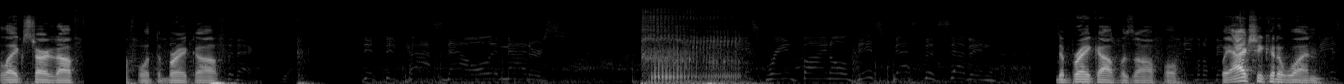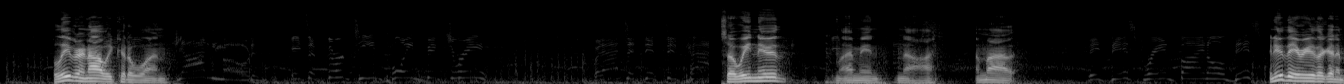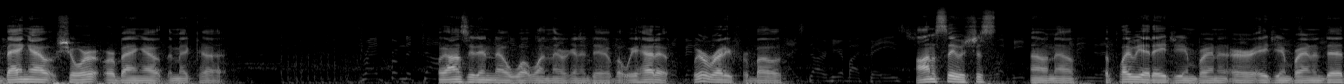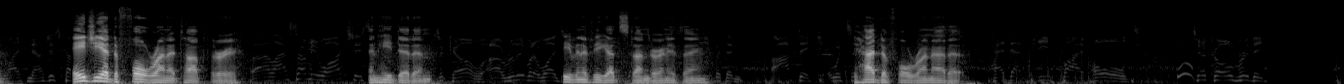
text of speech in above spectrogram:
like started off with the break off. The break off was awful. We actually could have won. Believe it or not, we could have won. God mode. It's a 13 point victory. But that's a distant pass. So we knew. I mean, nah, I'm not. We knew they were either gonna bang out short or bang out the mid cut. tread from the top? We honestly didn't know what one they were gonna do, but we had it. We were ready for both. Honestly, it was just. I don't know. The play we had AG and Brandon or AG and Brandon did. AG had to full run at top three, and he didn't. Even if he got stunned or anything, he had to full run at it. Had that P5 hold. Took over the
